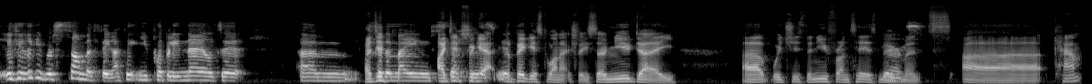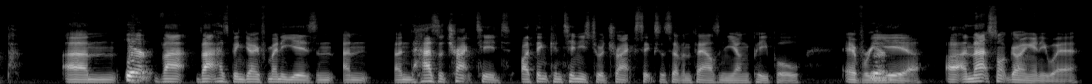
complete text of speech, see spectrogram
if you're looking for a summer thing, I think you probably nailed it. Um, I did. the main. I did forget yeah. the biggest one actually. So New Day, uh, which is the Newfrontiers Movement's yes. uh, camp um, yeah. That that has been going for many years and and and has attracted, I think, continues to attract six or seven thousand young people every yeah. year, uh, and that's not going anywhere.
